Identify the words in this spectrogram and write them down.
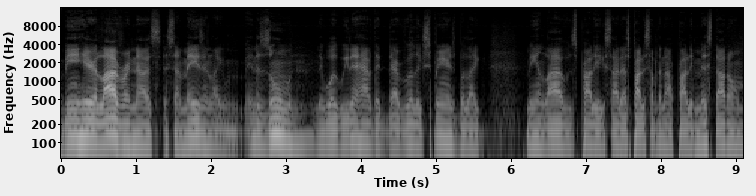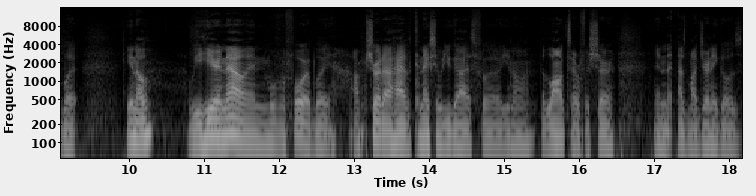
being here live right now is it's amazing. Like in the Zoom, it was, we didn't have that that real experience, but like being live was probably exciting. That's probably something I probably missed out on, but you know, we here now and moving forward. But I'm sure that I have connection with you guys for you know the long term for sure, and as my journey goes.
